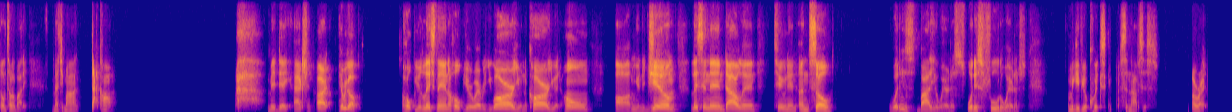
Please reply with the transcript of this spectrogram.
Don't tell nobody. Magicmind.com. Midday action. All right, here we go. I hope you're listening. I hope you're wherever you are. You're in the car, you're at home, um, you're in the gym, listening, dialing, tuning. And so, what is body awareness? What is food awareness? Let me give you a quick synopsis. All right.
